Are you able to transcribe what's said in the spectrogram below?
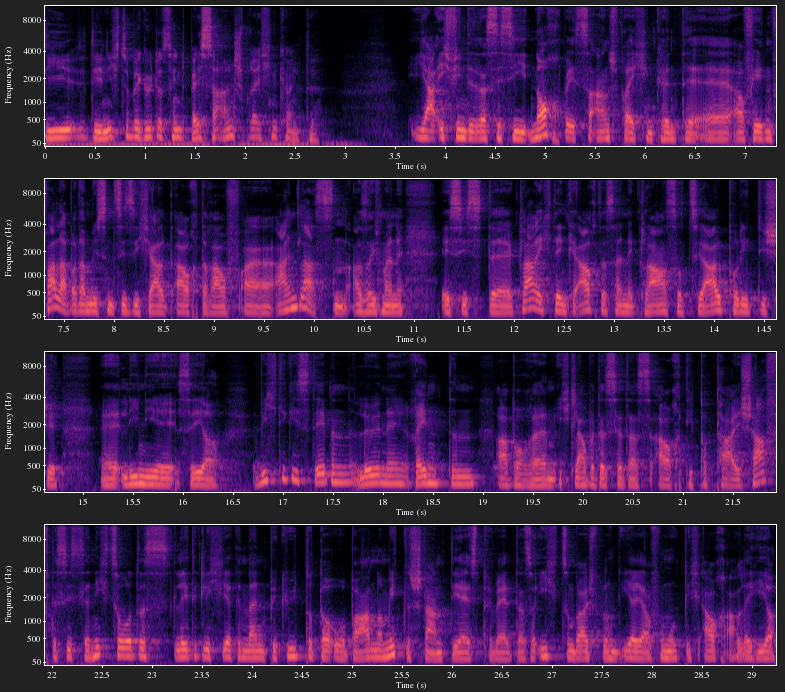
die, die nicht so begütert sind, besser ansprechen könnte. Ja, ich finde, dass sie sie noch besser ansprechen könnte, äh, auf jeden Fall. Aber da müssen sie sich halt auch darauf äh, einlassen. Also ich meine, es ist äh, klar, ich denke auch, dass eine klar sozialpolitische äh, Linie sehr wichtig ist, eben Löhne, Renten. Aber ähm, ich glaube, dass ja das auch die Partei schafft. Es ist ja nicht so, dass lediglich irgendein begüterter urbaner Mittelstand die SP wählt. Also ich zum Beispiel und ihr ja vermutlich auch alle hier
